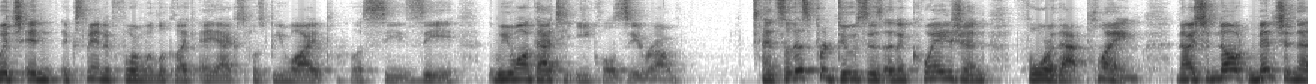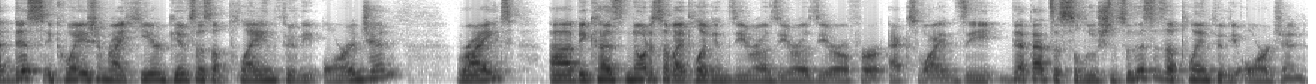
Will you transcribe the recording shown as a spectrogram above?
which in expanded form would look like ax plus by plus cz, we want that to equal zero. And so this produces an equation for that plane. Now I should note, mention that this equation right here gives us a plane through the origin, right? Uh, because notice if I plug in 0, 0, 0 for x, y, and z, that, that's a solution. So this is a plane through the origin.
